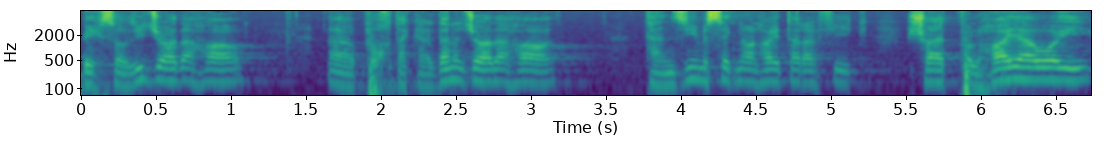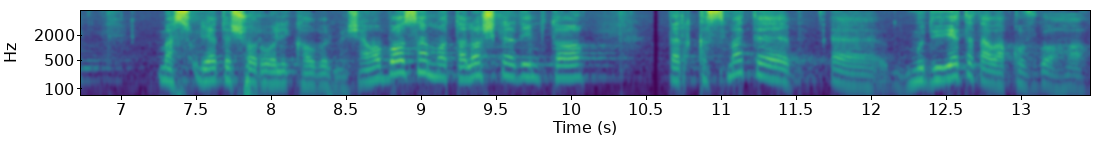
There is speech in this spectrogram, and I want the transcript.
بهسازی جاده ها پخته کردن جاده ها تنظیم سیگنال های ترافیک شاید پل های هوایی مسئولیت شاروالی کابل میشه. اما باز هم ما تلاش کردیم تا در قسمت مدیریت توقفگاه ها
